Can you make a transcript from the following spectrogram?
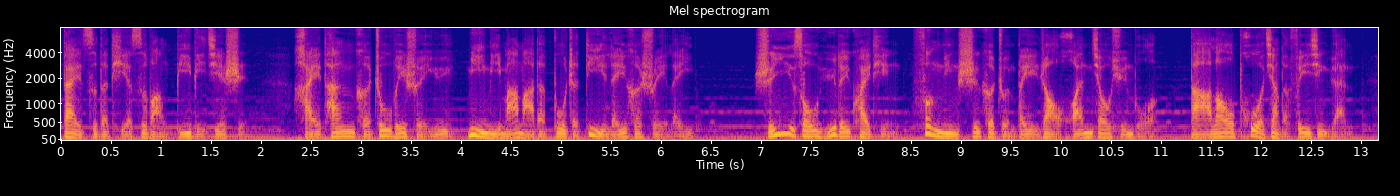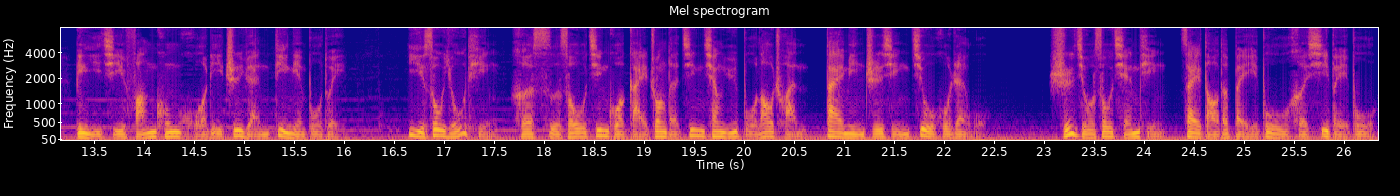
带刺的铁丝网比比皆是，海滩和周围水域密密麻麻地布着地雷和水雷。十一艘鱼雷快艇奉命时刻准备绕环礁巡逻，打捞迫降的飞行员，并以其防空火力支援地面部队。一艘游艇和四艘经过改装的金枪鱼捕捞船待命执行救护任务，十九艘潜艇在岛的北部和西北部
